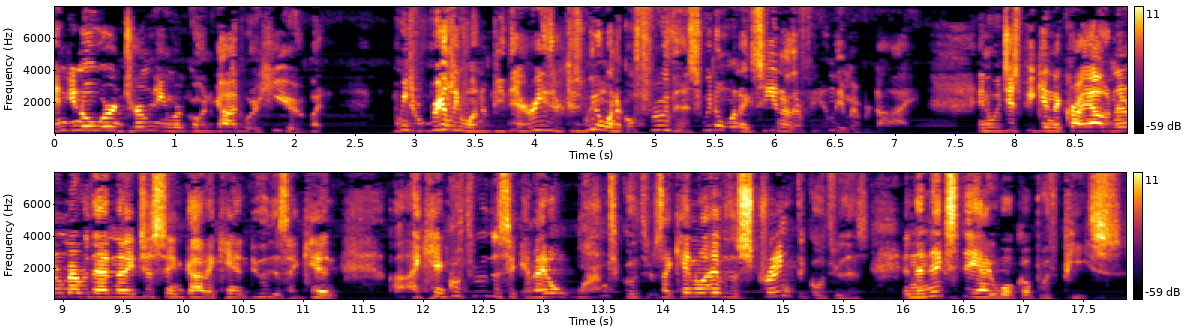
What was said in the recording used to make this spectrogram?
And you know, we're in Germany, we're going, God, we're here, but we don't really want to be there either because we don't want to go through this. We don't want to see another family member die and we just begin to cry out. And I remember that night just saying, God, I can't do this. I can't, I can't go through this again. I don't want to go through this. I can't have the strength to go through this. And the next day I woke up with peace.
